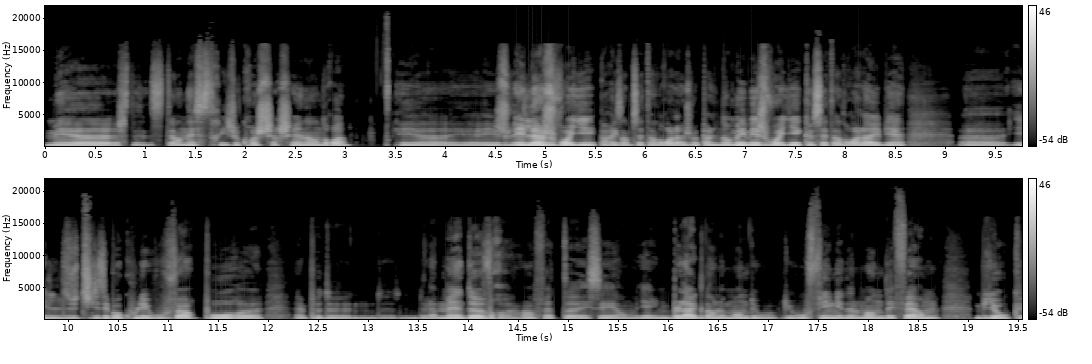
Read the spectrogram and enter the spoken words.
Mais c'était en Estrie, je crois, je cherchais un endroit. Et, et, là, je voyais, par exemple, cet endroit-là, je ne veux pas le nommer, mais je voyais que cet endroit-là, eh bien, euh, ils utilisaient beaucoup les woofers pour euh, un peu de, la main-d'œuvre, en fait. Et c'est, il y a une blague dans le monde du, du, woofing et dans le monde des fermes bio, que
